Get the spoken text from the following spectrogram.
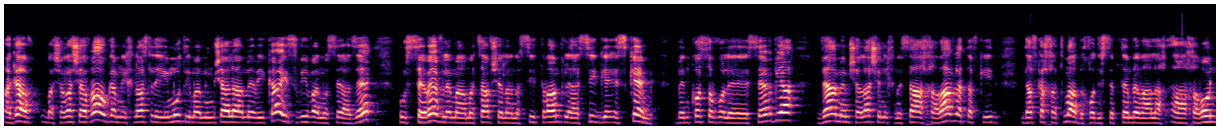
אגב, בשנה שעברה הוא גם נכנס לעימות עם הממשל האמריקאי סביב הנושא הזה, הוא סירב למאמציו של הנשיא טראמפ להשיג הסכם בין קוסובו לסרביה, והממשלה שנכנסה אחריו לתפקיד דווקא חתמה בחודש ספטמבר האחרון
